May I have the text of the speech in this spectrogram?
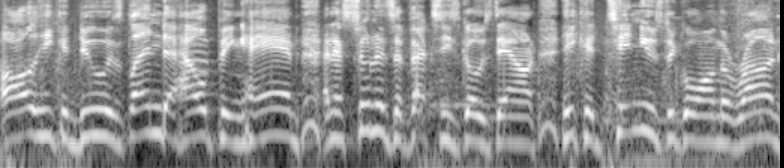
All he can do is lend a helping hand, and as soon as Avexys goes down, he continues to go on the run,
